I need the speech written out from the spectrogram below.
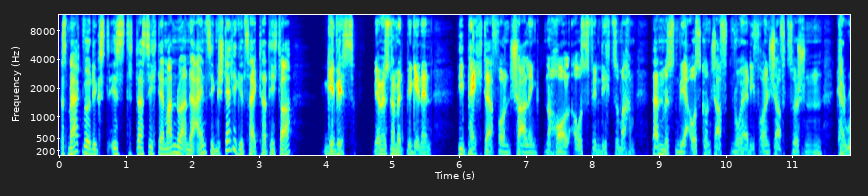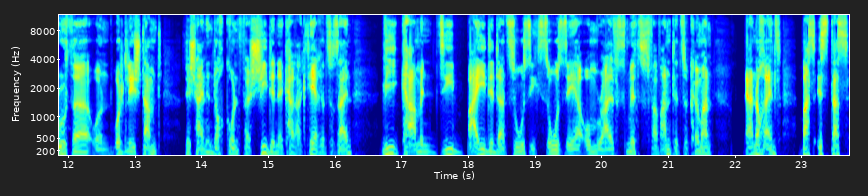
»Das Merkwürdigste ist, dass sich der Mann nur an der einzigen Stelle gezeigt hat, nicht wahr?« »Gewiss. Wir müssen damit beginnen, die Pächter von Charlington Hall ausfindig zu machen. Dann müssen wir auskundschaften, woher die Freundschaft zwischen Caruther und Woodley stammt. Sie scheinen doch grundverschiedene Charaktere zu sein. Wie kamen Sie beide dazu, sich so sehr um Ralph Smiths Verwandte zu kümmern? Ja, noch eins. Was ist das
